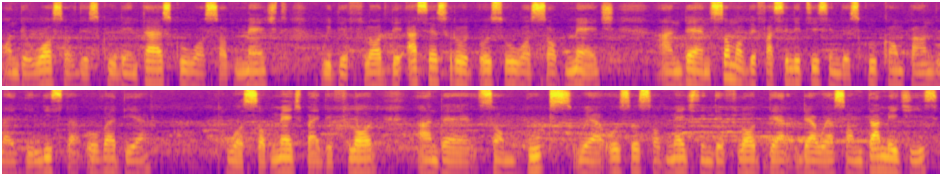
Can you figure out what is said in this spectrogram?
on the walls of the school. The entire school was submerged with the flood. The access road also was submerged. And then some of the facilities in the school compound, like the Lister over there, was submerged by the flood and uh, some books were also submerged in the flood. There, there were some damages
